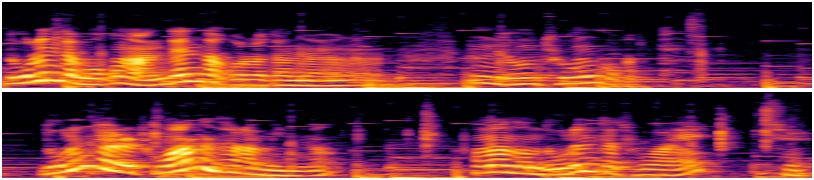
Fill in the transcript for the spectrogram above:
노른자 먹으면 안 된다 그러잖아요. 음, 너무 좋은 것 같아. 노른자를 좋아하는 사람이 있나? 범아 넌 노른자 좋아해? 그치?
